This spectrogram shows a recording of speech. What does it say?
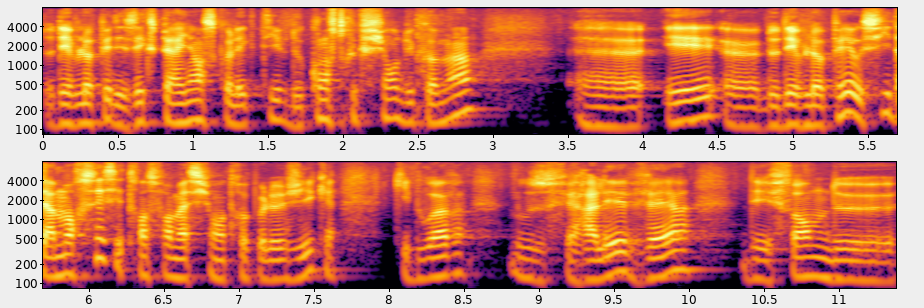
de développer des expériences collectives de construction du commun euh, et euh, de développer aussi, d'amorcer ces transformations anthropologiques qui doivent nous faire aller vers des formes de,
